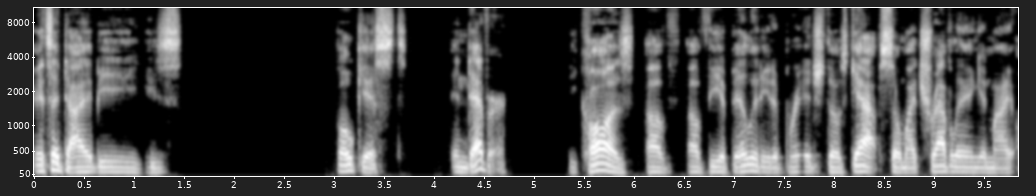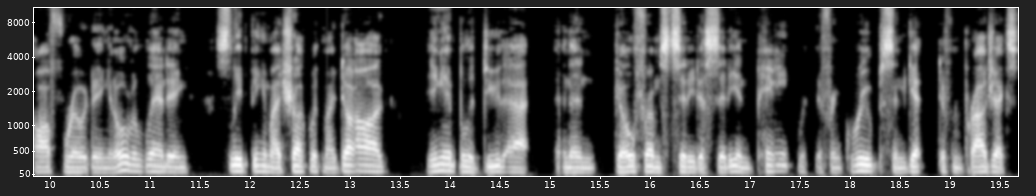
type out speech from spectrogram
it's a diabetes focused endeavor because of of the ability to bridge those gaps. So my traveling and my off-roading and overlanding, sleeping in my truck with my dog, being able to do that and then go from city to city and paint with different groups and get different projects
